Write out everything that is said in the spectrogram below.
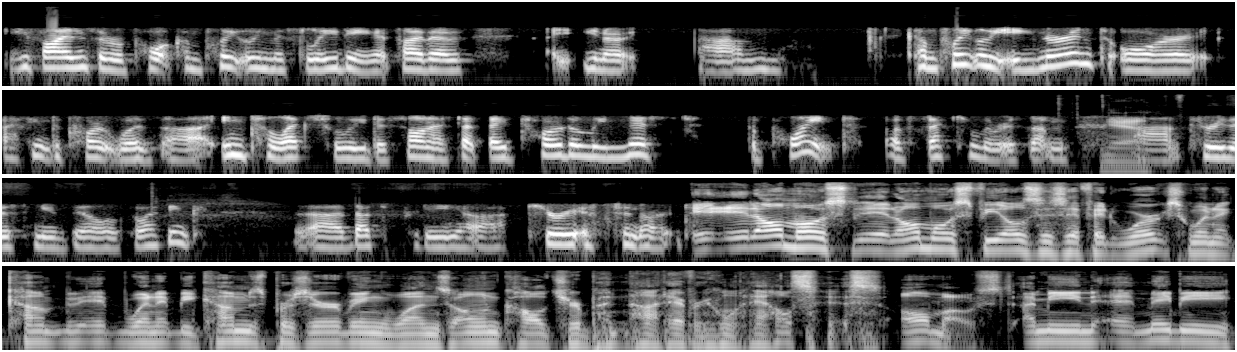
he finds the report completely misleading. It's either, you know, um, completely ignorant, or I think the quote was uh, intellectually dishonest, that they totally missed the point of secularism yeah. uh, through this new bill. So I think uh, that's pretty uh, curious to note. It, it, almost it almost feels as if it works when it come it, when it becomes preserving one's own culture, but not everyone else's. Almost. I mean, eh, maybe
